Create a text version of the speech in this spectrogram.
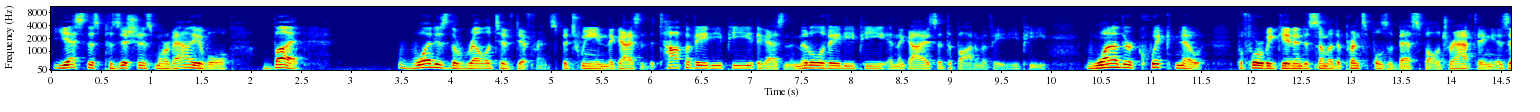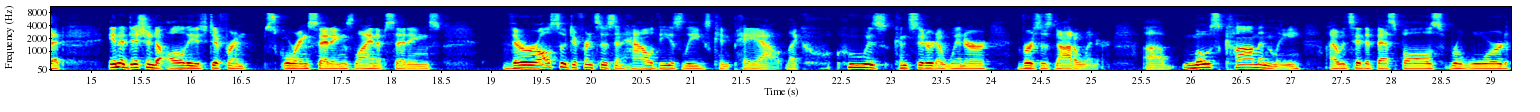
yes, this position is more valuable, but what is the relative difference between the guys at the top of ADP, the guys in the middle of ADP, and the guys at the bottom of ADP? One other quick note before we get into some of the principles of best ball drafting is that in addition to all these different scoring settings, lineup settings, there are also differences in how these leagues can pay out, like who is considered a winner versus not a winner. Uh, most commonly, I would say the best balls reward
